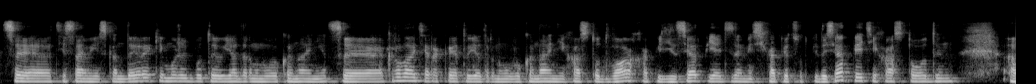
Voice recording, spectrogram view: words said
Це ті самі іскандери, які можуть бути у ядерному виконанні. Це крилаті ракети у ядерному виконанні Х-102, Х-55 замість Х-555 і Х-101. Е,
